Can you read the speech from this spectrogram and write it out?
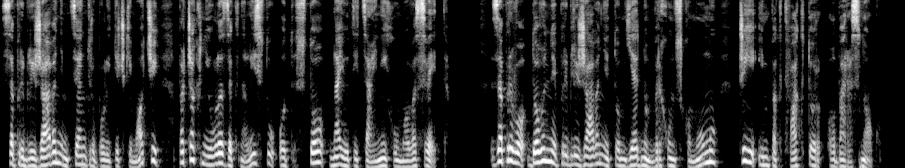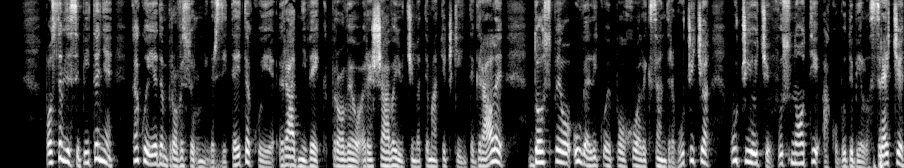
sa približavanjem centru političke moći, pa čak ni ulazak na listu od 100 najuticajnijih umova sveta. Zapravo, dovoljno je približavanje tom jednom vrhunskom umu, čiji impakt faktor obara s nogu. Postavlja se pitanje kako je jedan profesor univerziteta koji je radni vek proveo rešavajući matematičke integrale dospeo u veliku epohu Aleksandra Vučića u čijoj će fusnoti, ako bude bilo sreće,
